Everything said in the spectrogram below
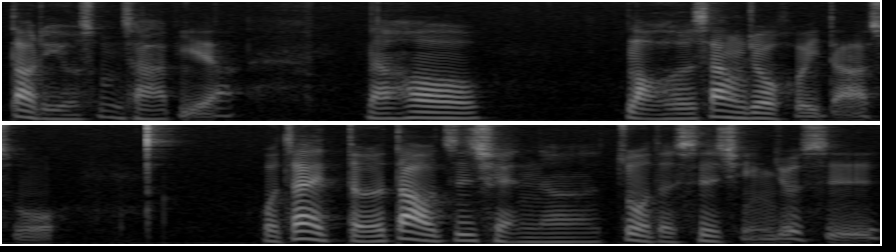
到底有什么差别啊？”然后老和尚就回答说：“我在得道之前呢，做的事情就是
